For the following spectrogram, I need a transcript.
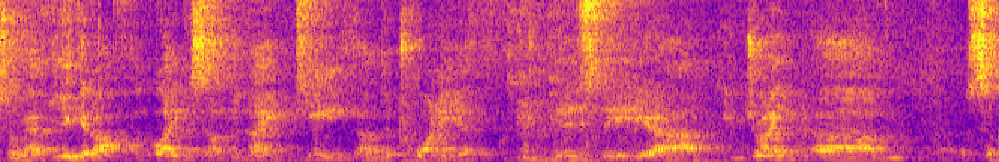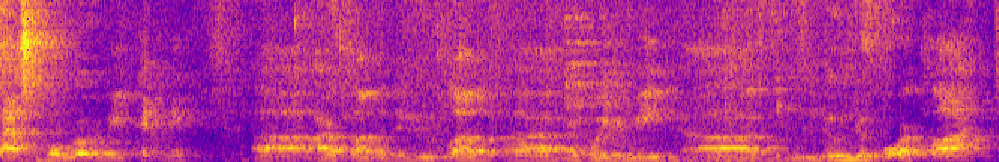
So after you get off the bikes on the 19th, on the 20th is the uh, joint um, uh, Sebastopol Rotary Picnic. Uh, Our club and the new club uh, are going to meet uh, from noon to 4 o'clock.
